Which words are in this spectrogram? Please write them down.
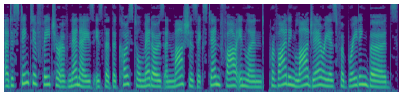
A distinctive feature of Nenets is that the coastal meadows and marshes extend far inland, providing large areas for breeding birds.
